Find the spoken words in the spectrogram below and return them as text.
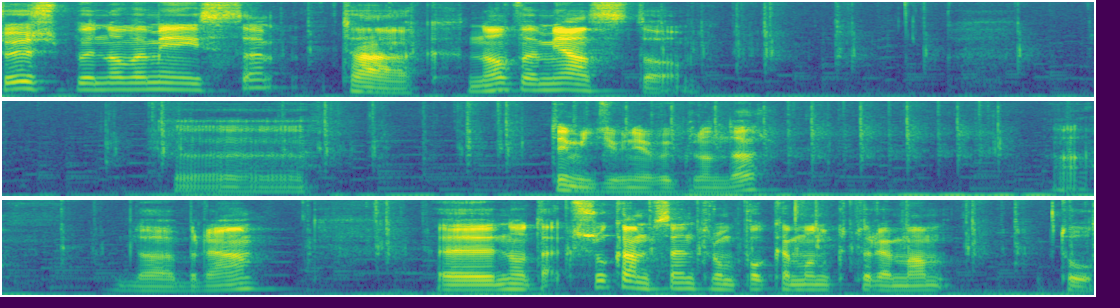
Czyżby nowe miejsce? Tak, nowe miasto. Yy, ty mi dziwnie wyglądasz. A, dobra. Yy, no tak, szukam centrum Pokémon, które mam tu.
